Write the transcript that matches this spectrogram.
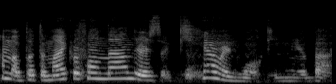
I'm gonna put the microphone down. There's a Karen walking nearby.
